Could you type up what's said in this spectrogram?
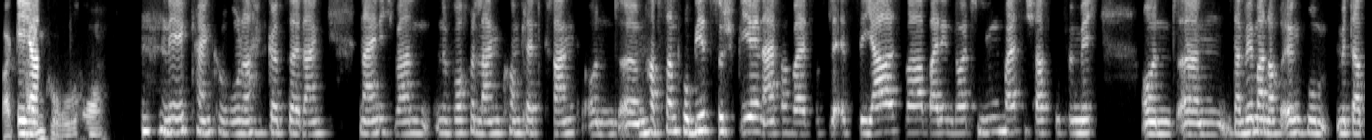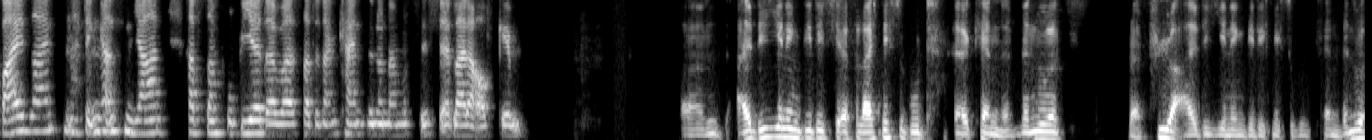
War kein ja. Corona? Nee, kein Corona, Gott sei Dank. Nein, ich war eine Woche lang komplett krank und ähm, habe es dann probiert zu spielen, einfach weil es das letzte Jahr es war bei den deutschen Jugendmeisterschaften für mich. Und ähm, dann will man auch irgendwo mit dabei sein nach den ganzen Jahren. Habe es dann probiert, aber es hatte dann keinen Sinn und dann musste ich äh, leider aufgeben. Ähm, all diejenigen, die dich äh, vielleicht nicht so gut äh, kennen, wenn du, oder für all diejenigen, die dich nicht so gut kennen, wenn du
